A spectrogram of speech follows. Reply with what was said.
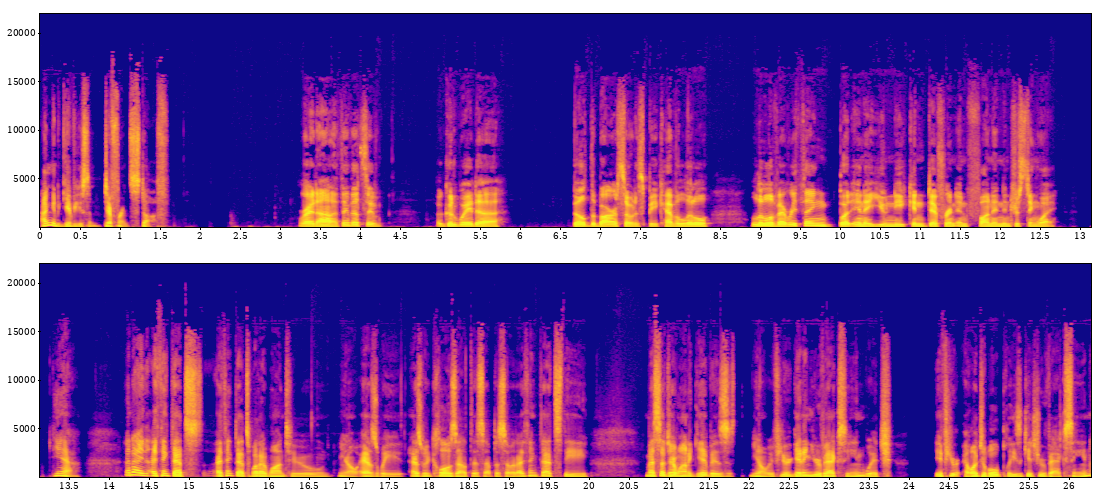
i'm going to give you some different stuff Right on. I think that's a a good way to build the bar, so to speak. Have a little little of everything, but in a unique and different and fun and interesting way. yeah and I, I think that's i think that's what i want to you know as we as we close out this episode i think that's the message i want to give is you know if you're getting your vaccine which if you're eligible please get your vaccine.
